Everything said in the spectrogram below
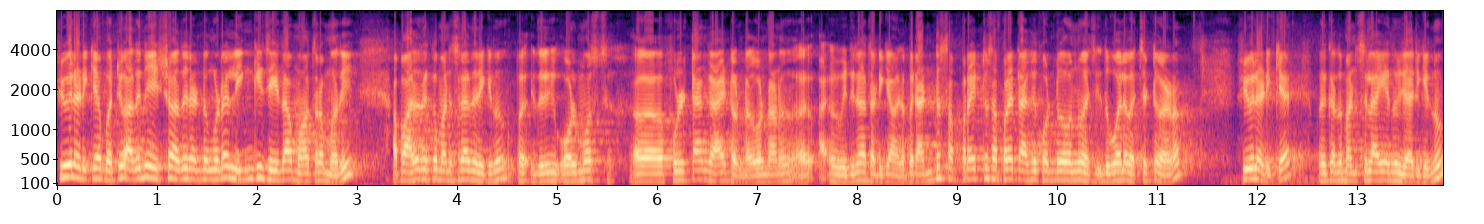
ഫ്യൂൽ അടിക്കാൻ പറ്റും. അതിനുശേഷം അത് രണ്ടും കൂടെ ലിങ്ക് ചെയ്താൽ മാത്രം മതി. അപ്പോൾ അത് നിങ്ങൾക്ക് മനസ്സിലാകുന്നിരിക്കുന്നു ഇപ്പോൾ ഇത് ഓൾമോസ്റ്റ് ഫുൾ ടാങ്ക് ആയിട്ടുണ്ട്. അതുകൊണ്ടാണ് ഇതിനകത്ത് അടിക്കാൻ അപ്പോൾ രണ്ട് സെപ്പറേറ്റ് സെപ്പറേറ്റ് ആക്കി കൊണ്ടുവന്ന് വെച്ച് ഇതുപോലെ വെച്ചിട്ട് വേണം ഫ്യൂൽ അടിക്കാൻ. നിങ്ങൾക്കത് മനസ്സിലായി എന്ന് വിചാരിക്കുന്നു.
